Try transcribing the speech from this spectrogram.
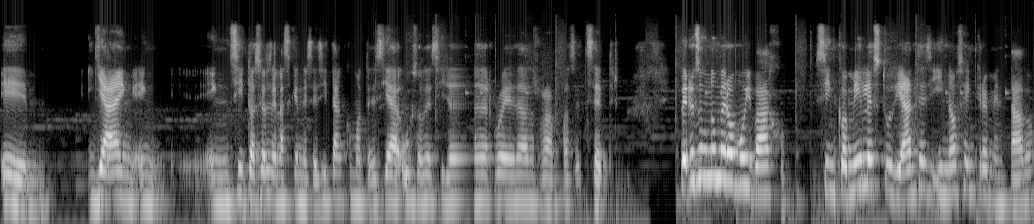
eh, ya en, situaciones en las que necesitan, como te decía, uso de sillas de ruedas, rampas, etc. Pero es un número muy bajo, 5.000 estudiantes y no se ha incrementado,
